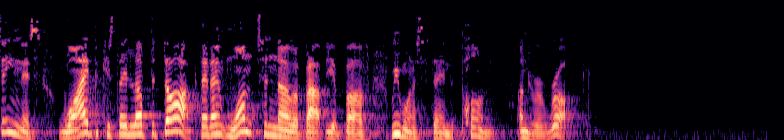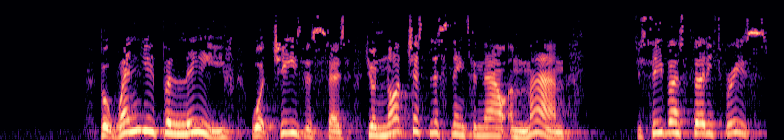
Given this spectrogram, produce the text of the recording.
seen this. Why? Because they love the dark. They don't want to know about the above. We want to stay in the pond under a rock. But when you believe what Jesus says, you're not just listening to now a man. Do you see verse 33 is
